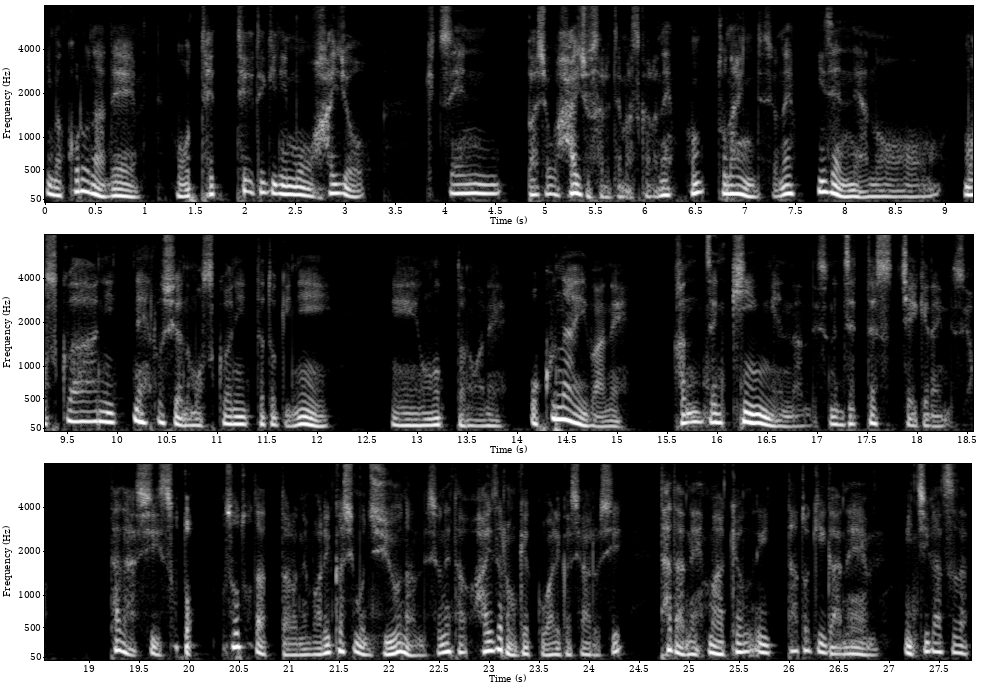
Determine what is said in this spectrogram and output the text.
今コロナでもう徹底的にもう排除、喫煙場所が排除されてますからね。ほんとないんですよね。以前ね、あの、モスクワにね、ロシアのモスクワに行った時に、えー、思ったのがね、屋内はね、完全禁煙なんですね。絶対吸っちゃいけないんですよ。ただし、外。外だったらね、割かしも自由なんですよね。灰皿も結構割かしあるし。ただね、まあ今日行った時がね、1月だっ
